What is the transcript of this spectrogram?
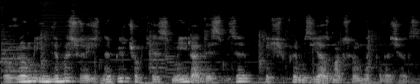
Programı indirme sürecinde birçok kez mail adresimizi ve şifremizi yazmak zorunda kalacağız.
